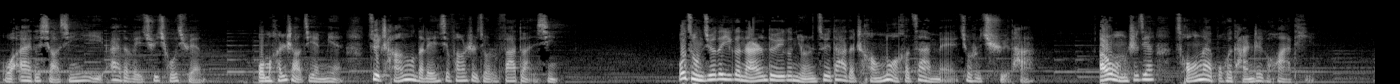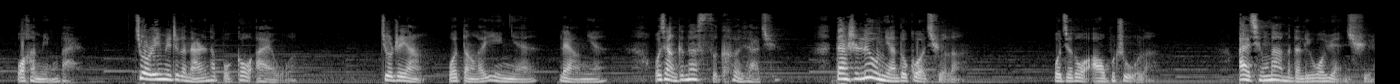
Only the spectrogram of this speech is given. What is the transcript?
我爱的小心翼翼，爱的委曲求全。我们很少见面，最常用的联系方式就是发短信。我总觉得，一个男人对一个女人最大的承诺和赞美就是娶她，而我们之间从来不会谈这个话题。我很明白，就是因为这个男人他不够爱我。就这样，我等了一年、两年，我想跟他死磕下去，但是六年都过去了。我觉得我熬不住了，爱情慢慢的离我远去。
